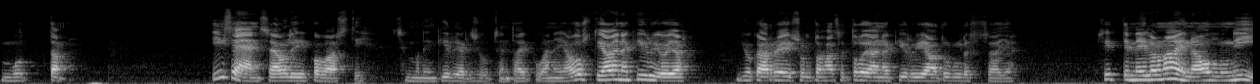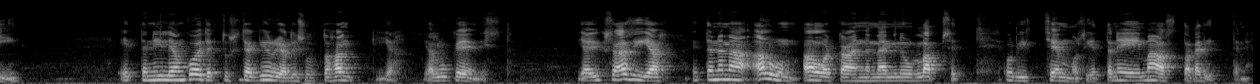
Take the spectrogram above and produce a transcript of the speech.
Mutta isänsä oli kovasti semmoinen kirjallisuuden taipuvainen ja osti aina kirjoja. Joka reissultahan se toi aina kirjaa tullessaan. Ja sitten meillä on aina ollut niin, että niille on koitettu sitä kirjallisuutta hankkia ja lukemista. Ja yksi asia, että nämä alun alkaen nämä minun lapset oli semmoisia, että ne ei maasta välittänyt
